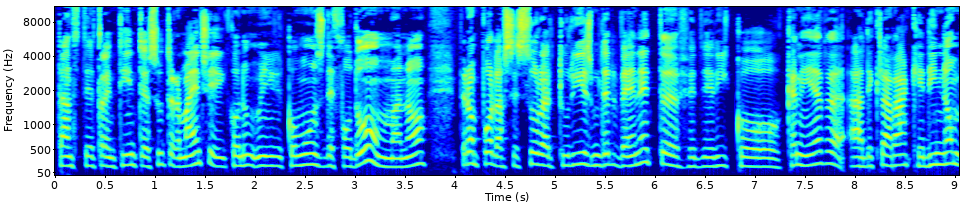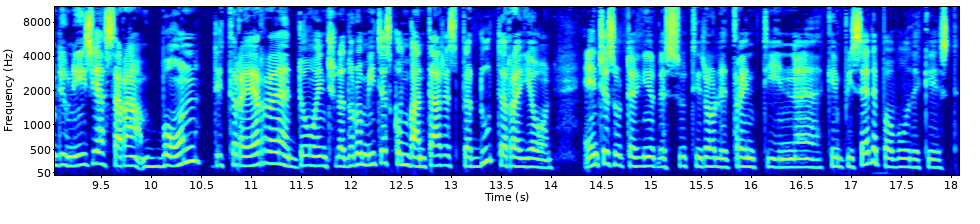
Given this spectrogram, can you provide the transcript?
tanto del Trentino e Sud, ormai c'è i, comuni de Fodom, no? Però un po' l'assessore al turismo del Veneto, Federico Caner, ha dichiarato che il nome di Unisia sarà buon di trarre dove la Dolomites con vantaggi per tutto il rayon, e anche sul territorio del Sud Tirolo e Trentino, che in pisede può avere questo.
